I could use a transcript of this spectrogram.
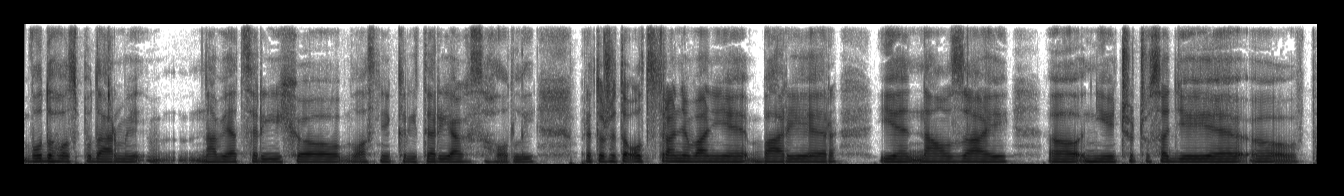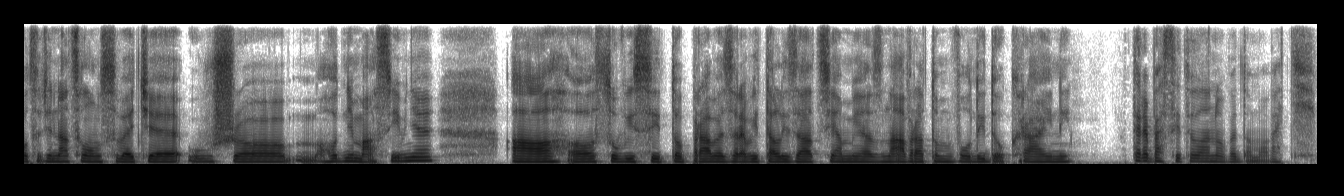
vodohospodármi na viacerých vlastne kritériách zhodli. Pretože to odstraňovanie bariér je naozaj niečo, čo sa deje v podstate na celom svete už hodne masívne a e, súvisí to práve s revitalizáciami a s návratom vody do krajiny. Treba si to len uvedomovať.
